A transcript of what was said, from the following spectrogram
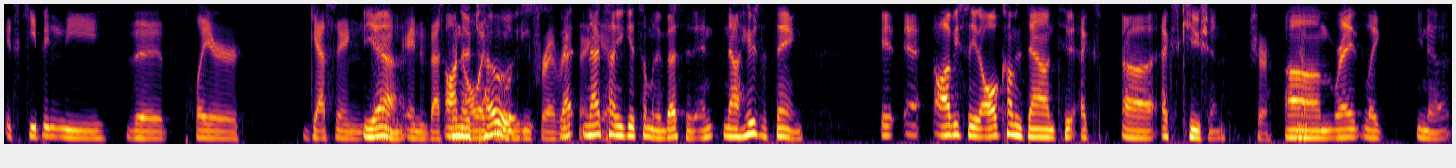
it's keeping the the player guessing, yeah, and, and invested, on their always toes. looking for That- everything. and that's yeah. how you get someone invested. And now here's the thing: it uh, obviously it all comes down to ex, uh, execution. sure. Um, right? Like you know,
